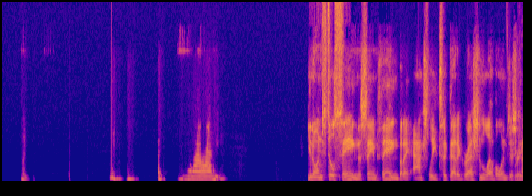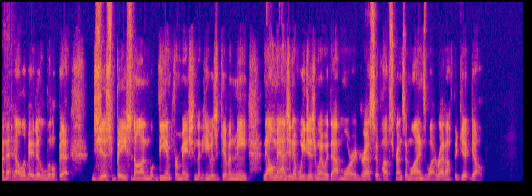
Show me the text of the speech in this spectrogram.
you know i'm still saying the same thing but i actually took that aggression level and just kind of elevated a little bit just based on the information that he was giving me. Now imagine if we just went with that more aggressive huffs grunts and whines right off the get-go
